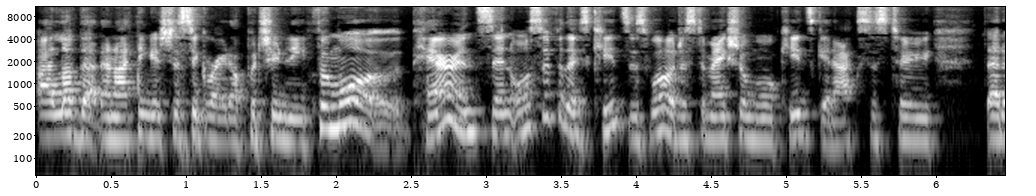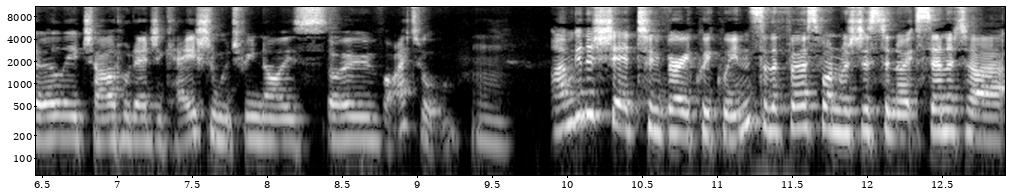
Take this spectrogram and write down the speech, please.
I love that. And I think it's just a great opportunity for more parents and also for those kids as well, just to make sure more kids get access to that early childhood education, which we know is so vital. Mm. I'm going to share two very quick wins. So the first one was just to note Senator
